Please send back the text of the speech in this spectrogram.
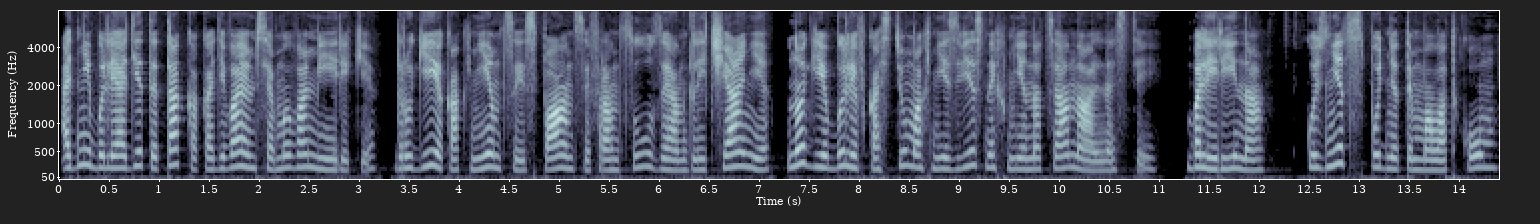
Одни были одеты так, как одеваемся мы в Америке, другие, как немцы, испанцы, французы, англичане. Многие были в костюмах неизвестных мне национальностей. Балерина, кузнец с поднятым молотком,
